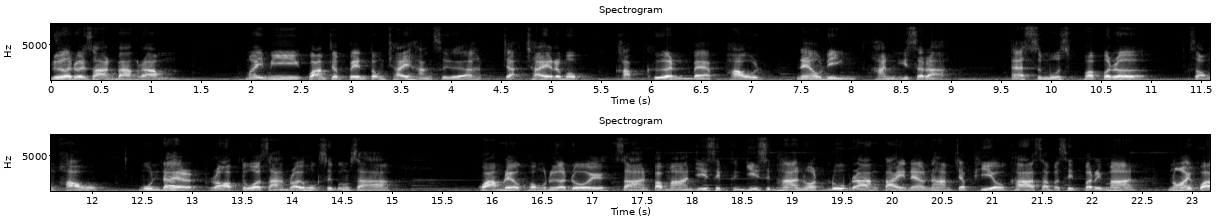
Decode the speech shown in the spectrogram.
เรือโดยสารบางลำไม่มีความจำเป็นต้องใช้หางเสือจะใช้ระบบขับเคลื่อนแบบเพาแนวดิ่ง หันอิสระ a s m u s p r o p e r 2เพาหมุนได้รอบตัว 360 องศา ความเร็วของเรือโดยสารประมาณ 20-25 นอต รูปร่างใต้แนวน้ำจะเพียวค่าสัมประสิทธิ์ปริมาตร น้อยกว่า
